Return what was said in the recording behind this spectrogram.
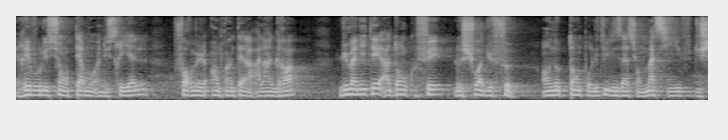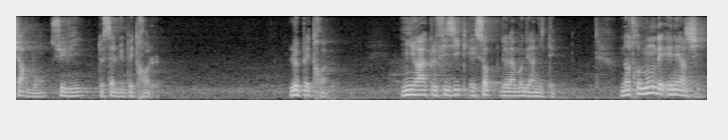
révolution thermo-industrielle, formule empruntée à Alain Gras, l'humanité a donc fait le choix du feu en optant pour l'utilisation massive du charbon suivi de celle du pétrole. Le pétrole, miracle physique et socle de la modernité. Notre monde est énergie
